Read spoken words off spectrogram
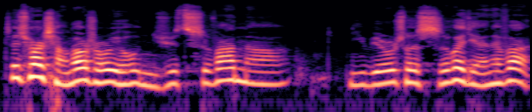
这券儿抢到手以后，你去吃饭呢？你比如说十块钱的饭，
